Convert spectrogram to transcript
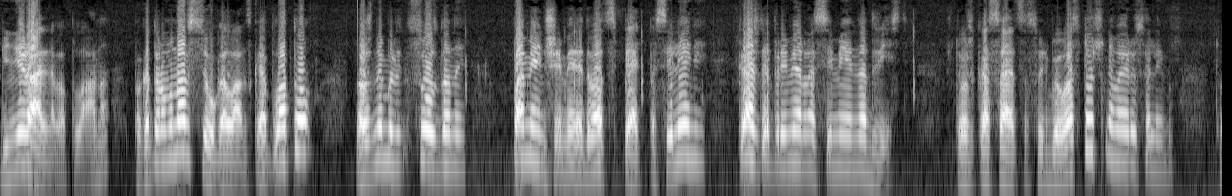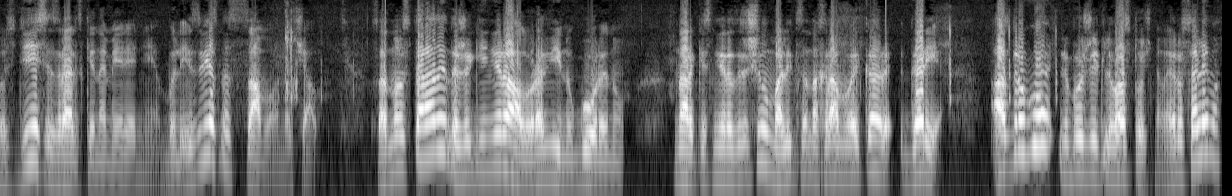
генерального плана, по которому на все голландское плато должны были созданы по меньшей мере 25 поселений, каждое примерно семей на 200. Что же касается судьбы Восточного Иерусалима, то здесь израильские намерения были известны с самого начала. С одной стороны, даже генералу Равину Горину Наркис не разрешил молиться на храмовой горе, а с другой, любой житель Восточного Иерусалима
